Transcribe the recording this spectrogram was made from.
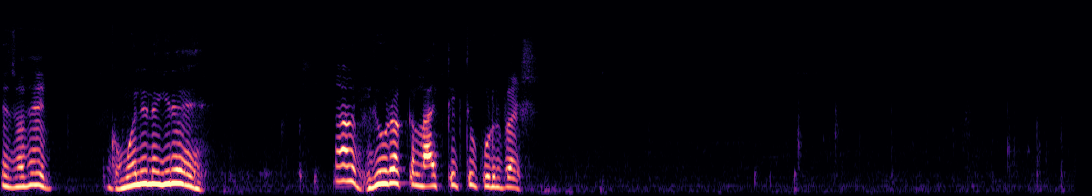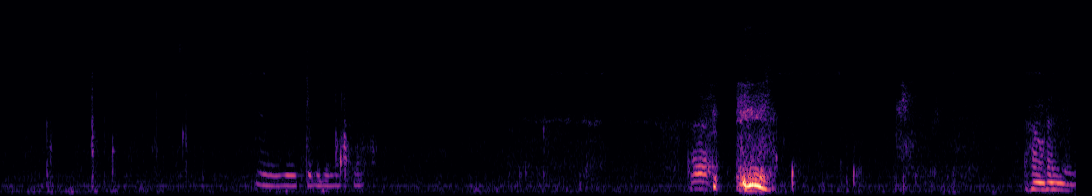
কে যদি ঘুমাইলি নাকি রে? আর ভিডিওটা একটা লাইক টিক তুই করে নেই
